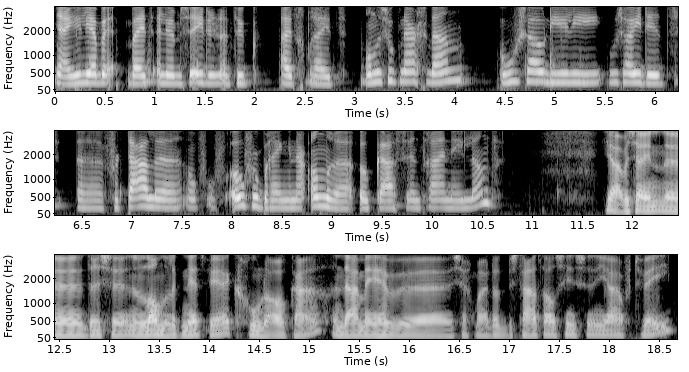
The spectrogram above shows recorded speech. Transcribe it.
Ja, jullie hebben bij het LUMC er natuurlijk uitgebreid onderzoek naar gedaan. Hoe, zouden jullie, hoe zou je dit uh, vertalen of, of overbrengen naar andere OK-centra in Nederland? Ja, we zijn, uh, er is een landelijk netwerk, Groene OK. En daarmee hebben we, zeg maar, dat bestaat al sinds een jaar of twee.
